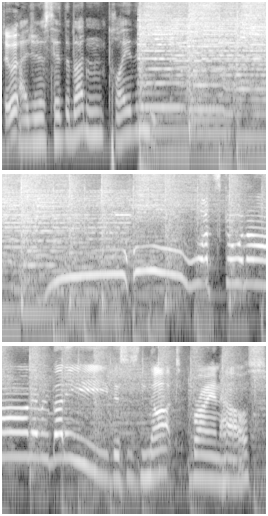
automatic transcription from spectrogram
Let's do it. I just hit the button. Play the music. Woo-hoo! What's going on, everybody? This is not Brian House,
